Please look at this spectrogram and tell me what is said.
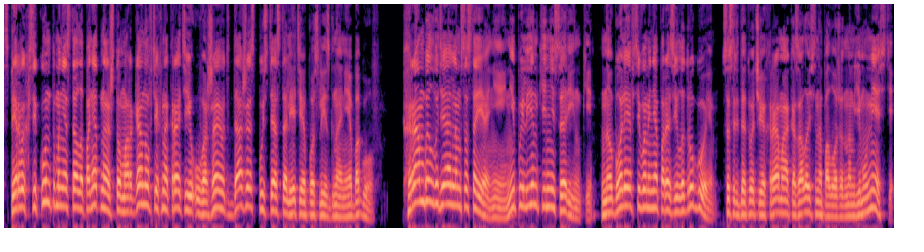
С первых секунд мне стало понятно, что Моргану в технократии уважают даже спустя столетия после изгнания богов. Храм был в идеальном состоянии, ни пылинки, ни соринки. Но более всего меня поразило другое. Сосредоточие храма оказалось на положенном ему месте.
